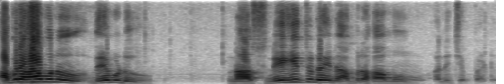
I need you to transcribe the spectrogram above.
అబ్రహామును దేవుడు నా స్నేహితుడైన అబ్రహాము అని చెప్పాడు.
